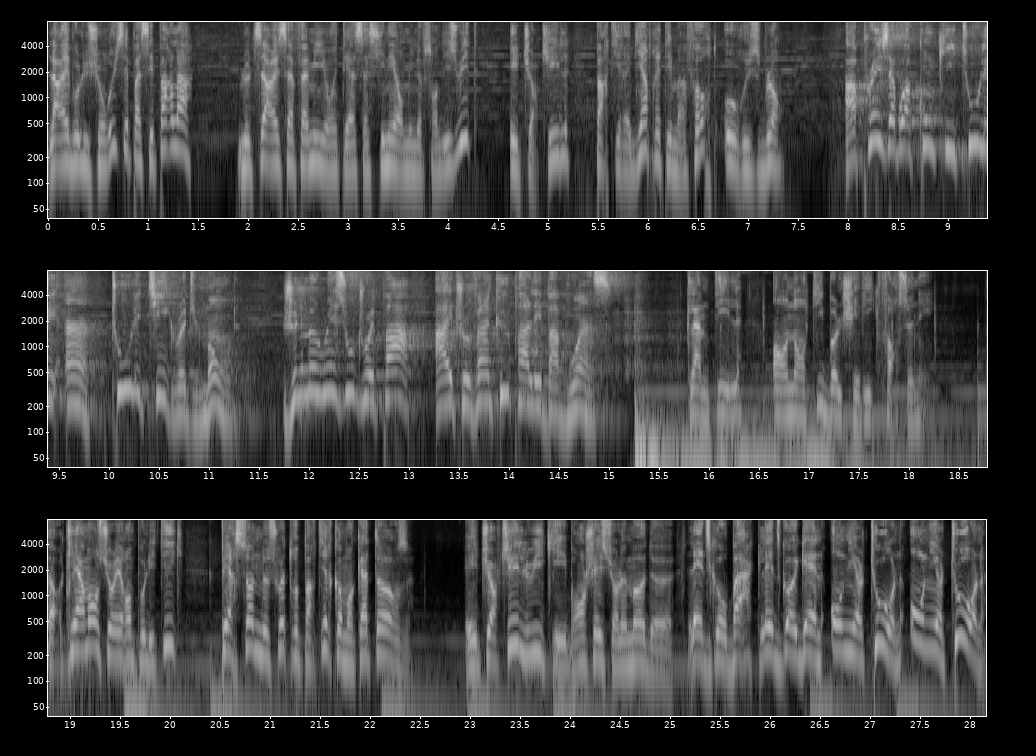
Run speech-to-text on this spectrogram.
La révolution russe est passée par là. Le tsar et sa famille ont été assassinés en 1918 et Churchill partirait bien prêter main forte aux Russes blancs. Après avoir conquis tous les uns, tous les tigres du monde, je ne me résoudrai pas à être vaincu par les babouins, clame-t-il en anti-bolchevique forcené. Clairement, sur les rangs politiques, personne ne souhaite repartir comme en 14. Et Churchill, lui, qui est branché sur le mode euh, Let's go back, let's go again, on your turn, on your turn,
